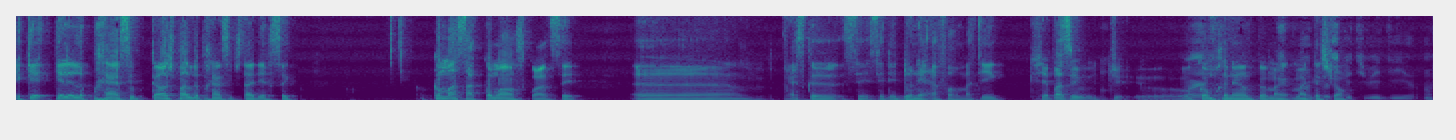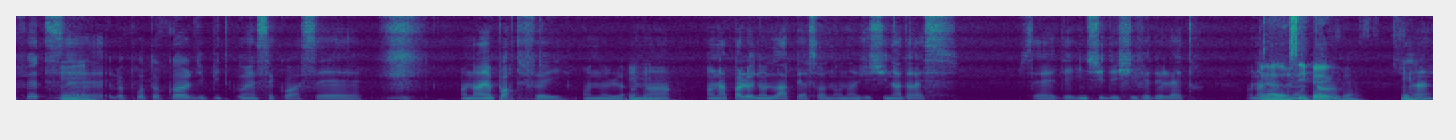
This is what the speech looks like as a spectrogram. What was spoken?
Et que- quel est le principe? Quand je parle de principe, c'est-à-dire, c'est comment ça commence, quoi? C'est, euh, est-ce que c'est c'est des données informatiques? Je sais pas si tu, vous Ouais, comprenez un peu ma, ma question. ce que tu veux dire. En fait, c'est Mm. le protocole du Bitcoin, c'est quoi? C'est on a un portefeuille, on ne le- on Mhm. a- on n'a pas le nom de la personne, on a juste une adresse. C'est une suite de chiffres et de lettres. On a Une le adresse IP montant, ou bien? Hein?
